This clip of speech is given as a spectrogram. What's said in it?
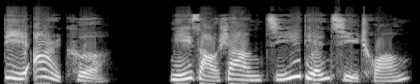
第二课，你早上几点起床？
